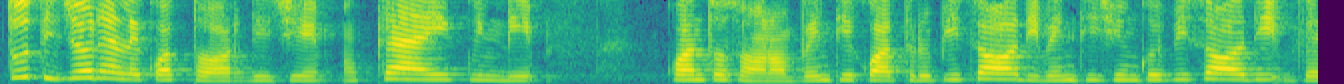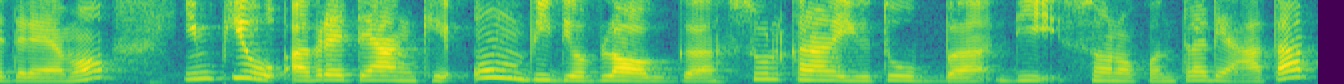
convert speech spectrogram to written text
tutti i giorni alle 14, ok? Quindi quanto sono 24 episodi, 25 episodi, vedremo. In più avrete anche un video vlog sul canale YouTube di Sono Contrariata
